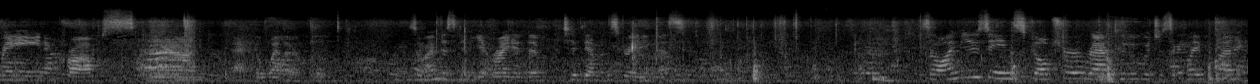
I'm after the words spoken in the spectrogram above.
rain and crops and the weather. So I'm just going to get right into to demonstrating this. So I'm using Sculpture Raku, which is a clay planet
